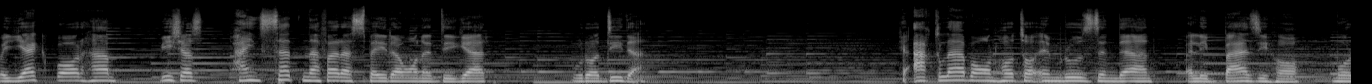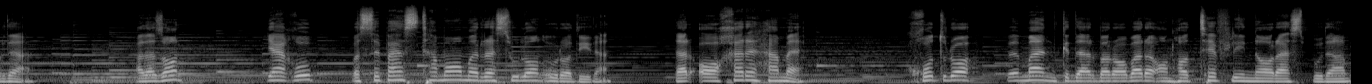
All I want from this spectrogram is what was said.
و یک بار هم بیش از 500 نفر از پیروان دیگر او را دیدند که اغلب آنها تا امروز زنده اند ولی بعضی ها مردن بعد از آن یعقوب و سپس تمام رسولان او را دیدند. در آخر همه خود را به من که در برابر آنها طفلی نارست بودم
